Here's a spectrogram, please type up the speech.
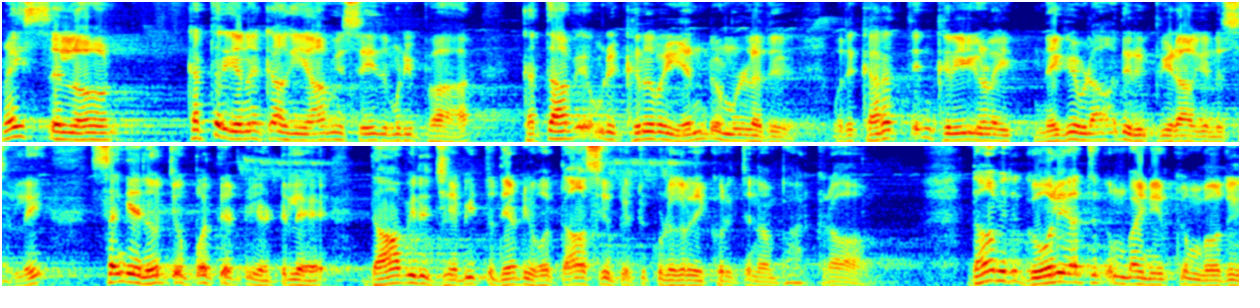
பிரைஸ் செல்லோன் கத்தர் எனக்காக யாவை செய்து முடிப்பார். கத்தாவே உடைய கிருவை என்றும் உள்ளது. ஒரு கரத்தின் கிரியைகளை நெகிழாது இருப்பீராக என்று சொல்லி சங்கே நூற்றி முப்பத்தி எட்டு எட்டில் தாவிது ஜெபித்து தேவனுடைய ஒத்தாசையை பெற்றுக்கொள்கிறதை குறித்து நாம் பார்க்கிறோம். தாவிது கோலியாத்துக்கு முன்பாய் நிற்கும்போது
